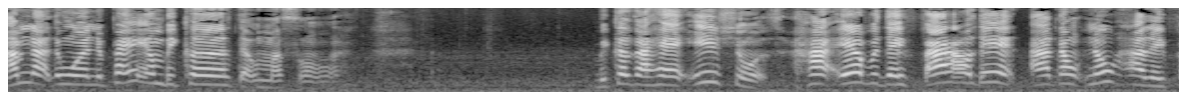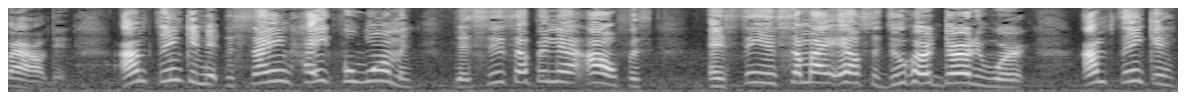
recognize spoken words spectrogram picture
I'm not the one to pay him because that was my son. Because I had insurance. However, they filed it, I don't know how they filed it. I'm thinking that the same hateful woman that sits up in that office and seeing somebody else to do her dirty work, I'm thinking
